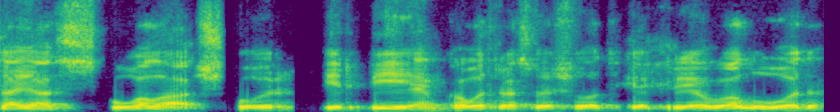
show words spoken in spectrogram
tajās skolās, kur ir pieejama kā otrā svešvaloda tikai krievu valoda,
